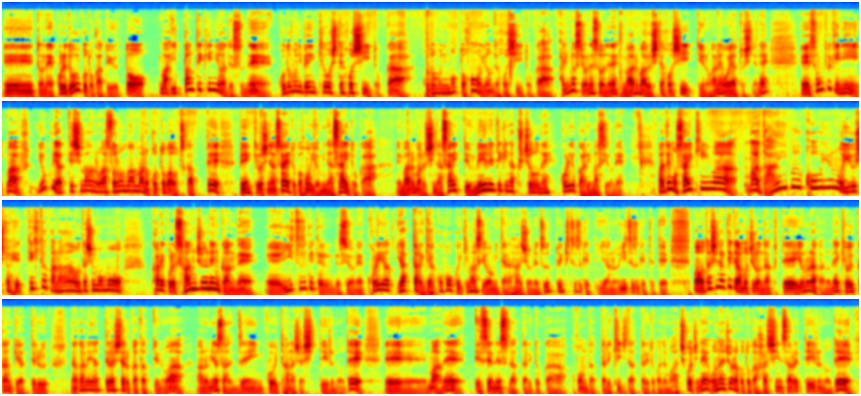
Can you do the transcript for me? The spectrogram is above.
えーとね、これどういうことかというと、まあ、一般的にはですね子供に勉強してほしいとか子供にもっと本を読んでほしいとかありますよねそういうね。まるしてほしいっていうのがね親としてね、えー、その時にまあよくやってしまうのはそのまんまの言葉を使って勉強しなさいとか本読みなさいとかまるしなさいっていう命令的な口調ね。これよくありますよね、まあ、でも最近はまあだいぶこういうのを言う人減ってきたかな。私ももうかれこれ30年間ね、えー、言い続けてるんですよね。これやったら逆方向行きますよみたいな話をねずっと生き続けて言い続けてて、まあ、私だけではもちろんなくて世の中のね教育関係やってる長年やってらっしゃる方っていうのはあの皆さん全員こういった話は知っているので、えー、まあね SNS だったりとか本だったり記事だったりとかでもあちこちね同じようなことが発信されているので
